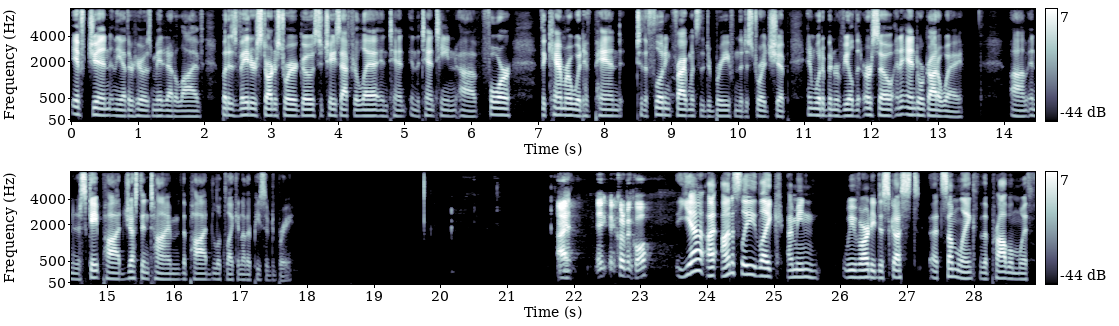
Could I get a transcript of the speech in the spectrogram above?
if Jyn and the other heroes made it out alive. But as Vader's Star Destroyer goes to chase after Leia in, tan- in the Tantive uh, 4, the camera would have panned to the floating fragments of the debris from the destroyed ship and would have been revealed that Erso and Andor got away. Um, in an escape pod, just in time, the pod looked like another piece of debris. I it, it could have been cool. Yeah, I, honestly, like, I mean, we've already discussed at some length the problem with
